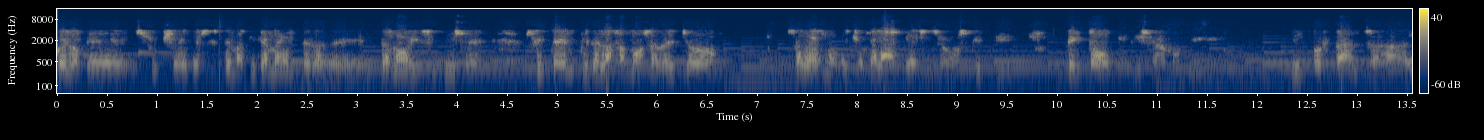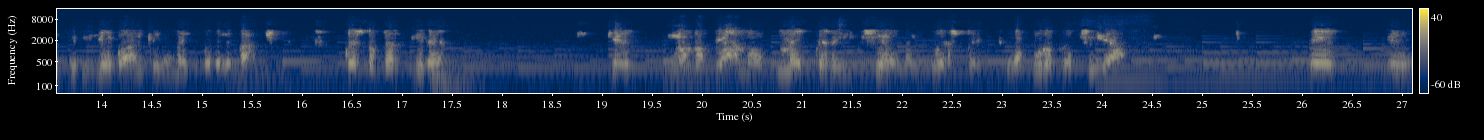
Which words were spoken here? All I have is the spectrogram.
quello che succede sistematicamente da, noi, si dice sui tempi della famosa Reggio Salerno-Reggio Calabria ci sono scritti dei tomi diciamo, di, di importanza e di rilievo anche numerico delle pagine. Questo per dire che non dobbiamo mettere insieme i due aspetti, la burocrazia e, e,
